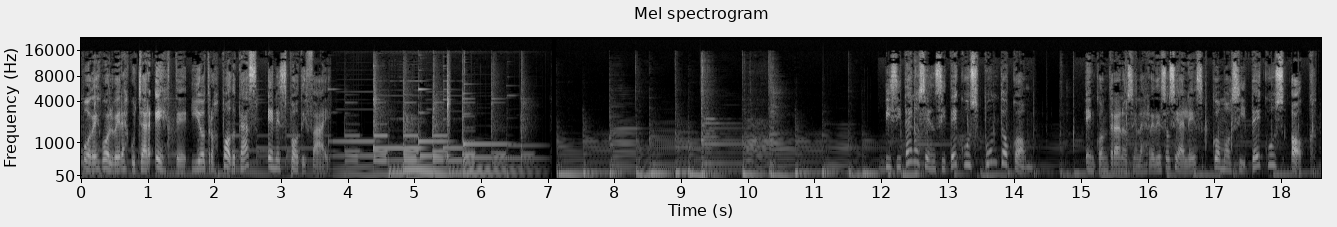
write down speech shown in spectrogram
Podés volver a escuchar este y otros podcasts en Spotify. Visítanos en citecus.com. Encontranos en las redes sociales como Citecus OC.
